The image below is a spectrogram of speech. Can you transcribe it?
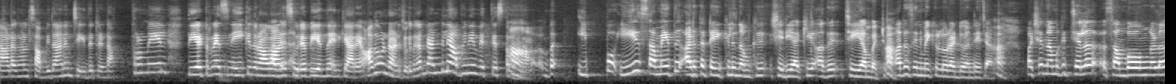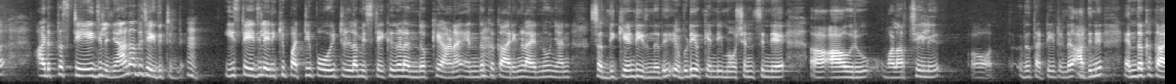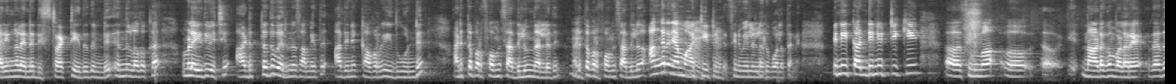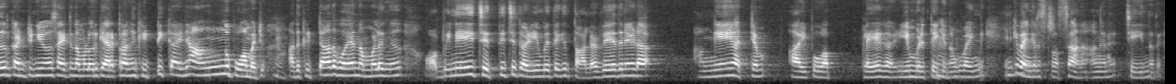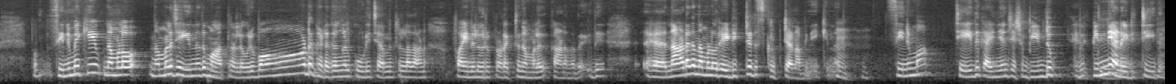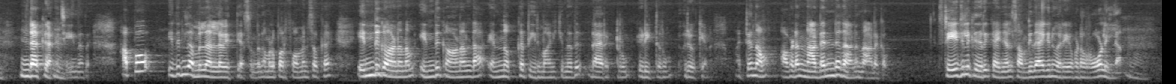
നാടകങ്ങൾ സംവിധാനം ചെയ്തിട്ടുണ്ട്. അത്രമേൽ തിയേറ്ററിനെ സ്നേഹിക്കുന്ന ഒരാളാണ് സുരഭി എന്ന് എനിക്കറിയാം. അതുകൊണ്ടാണ് ചോദിക്കുന്നത് കാരണം രണ്ടിലെ അഭിനയം വ്യത്യസ്തമാണ്. ഇപ്പോൾ ഇപ്പൊ ഈ സമയത്ത് അടുത്ത ടേക്കിൽ നമുക്ക് ശരിയാക്കി അത് ചെയ്യാൻ പറ്റും. അത് സിനിമയ്ക്കുള്ള ഒരു അഡ്വാന്റേജ് ആണ്. പക്ഷെ നമുക്ക് ചില സംഭവങ്ങൾ അടുത്ത സ്റ്റേജിൽ ഞാൻ അത് ചെയ്തിട്ടുണ്ട് ഈ സ്റ്റേജിൽ എനിക്ക് പറ്റി പോയിട്ടുള്ള മിസ്റ്റേക്കുകൾ എന്തൊക്കെയാണ്? എന്തൊക്കെ കാര്യങ്ങളായിരുന്നു ഞാൻ ശ്രദ്ധിക്കേണ്ടിയിരുന്നത്? എവിടെയൊക്കെ എന്റെ ഇമോഷൻസിന്റെ ആ ഒരു വളർച്ചയിൽ ഇത് തട്ടിയിട്ടുണ്ട്. അതിന് എന്തൊക്കെ കാര്യങ്ങൾ എന്നെ ഡിസ്ട്രാക്ട് ചെയ്തതുണ്ട് എന്നുള്ളതൊക്കെ നമ്മൾ എഴുതി വെച്ച് അടുത്തത് വരുന്ന സമയത്ത് അതിനെ കവർ ചെയ്തുകൊണ്ട് അടുത്ത പെർഫോമൻസ് അതിലും നല്ലത് അടുത്ത പെർഫോമൻസ് അതിലും അങ്ങനെ ഞാൻ മാറ്റിയിട്ടുണ്ട് സിനിമയിലുള്ളത് പോലെ തന്നെ. പിന്നെ ഈ കണ്ടിന്യൂറ്റിക്ക് സിനിമ നാടകം വളരെ അതായത് കണ്ടിന്യൂസ് ആയിട്ട് നമ്മളൊരു ക്യാരക്ടർ അങ്ങ് കിട്ടിക്കഴിഞ്ഞാൽ അങ്ങ് പോകാൻ പറ്റും. അത് കിട്ടാതെ പോയാൽ നമ്മളിങ്ങ് അഭിനയിച്ചെത്തിച്ച് കഴിയുമ്പോഴത്തേക്കും തലവേദനയുടെ അങ്ങേ അറ്റം ആയി പോവാം. പ്ലേ കഴിയുമ്പോഴത്തേക്കും നമുക്ക് ഭയങ്കര എനിക്ക് ഭയങ്കര സ്ട്രെസ്സാണ് അങ്ങനെ ചെയ്യുന്നത്. അപ്പം സിനിമയ്ക്ക് നമ്മൾ നമ്മൾ ചെയ്യുന്നത് മാത്രമല്ല ഒരുപാട് ഘടകങ്ങൾ കൂടി ചേർന്നിട്ടുള്ളതാണ് ഫൈനൽ ഒരു പ്രൊഡക്റ്റ് നമ്മൾ കാണുന്നത്. ഇത് നാടകം നമ്മൾ ഒരു എഡിറ്റഡ് സ്ക്രിപ്റ്റാണ് അഭിനയിക്കുന്നത്. സിനിമ ചെയ്ത് കഴിഞ്ഞതിന് ശേഷം വീണ്ടും പിന്നെയാണ് എഡിറ്റ് ചെയ്ത് ഉണ്ടാക്കുകയാണ് ചെയ്യുന്നത്. അപ്പോൾ ഇതിന് തമ്മിൽ നല്ല വ്യത്യാസമുണ്ട്. നമ്മൾ പെർഫോമൻസ് ഒക്കെ എന്ത് കാണണം എന്ത് കാണണ്ട എന്നൊക്കെ തീരുമാനിക്കുന്നത് ഡയറക്ടറും എഡിറ്ററും ഇവരൊക്കെയാണ്. മറ്റേ നാം അവിടെ നടന്റെതാണ് നാടകം. സ്റ്റേജിൽ കയറി കഴിഞ്ഞാൽ സംവിധായകന് വരെ അവിടെ റോളില്ല.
